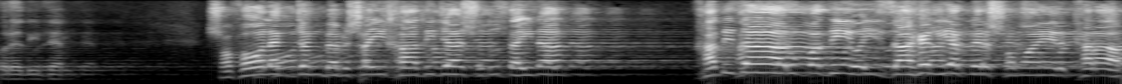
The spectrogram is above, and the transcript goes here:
করে দিতেন। সফল একজন ব্যবসায়ী খাদিজা শুধু তাই না, খাদিজার উপাধি ওই জাহেলিয়াতের সময়ের খারাপ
